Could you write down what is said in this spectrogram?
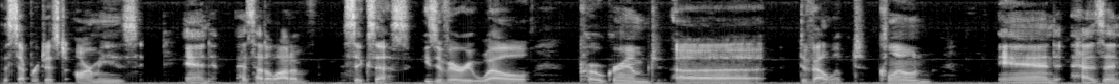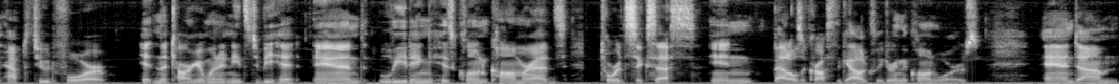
the separatist armies, and has had a lot of success. He's a very well programmed, uh, developed clone and has an aptitude for hitting the target when it needs to be hit and leading his clone comrades towards success in battles across the galaxy during the Clone Wars. And um,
